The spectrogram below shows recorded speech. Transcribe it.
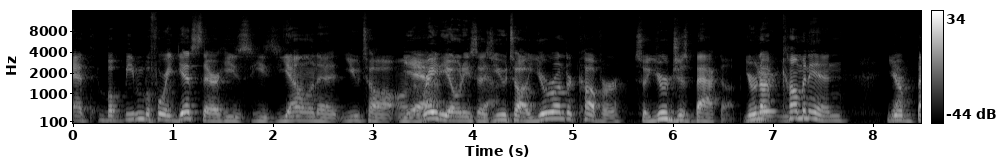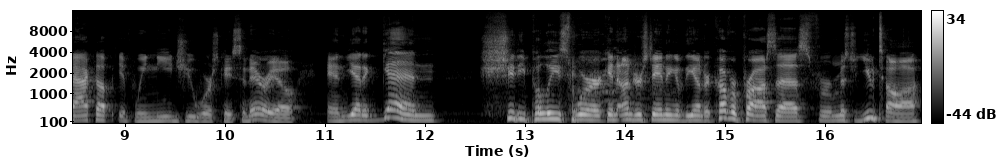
At, but even before he gets there, he's he's yelling at Utah on Yeah. the radio, and he says, Yeah. "Utah, you're undercover, so you're just backup. You're, You're- not coming in. You're Yeah. backup if we need you. Worst case scenario." And yet again, shitty police work and understanding of the undercover process for Mister Utah.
